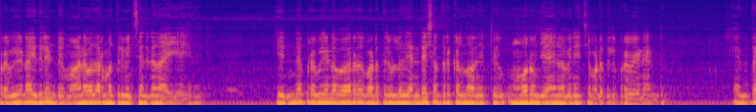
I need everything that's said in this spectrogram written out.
പ്രവീണ ഇതിലുണ്ട്. മാനവധർമ്മത്തിൽ വിൻസെന്റിന്റെ നായികയായി. എന്നിട്ട് പിന്നെ പ്രവീണ വേറൊരു പടത്തിലുള്ളത് എന്റെ ശത്രുക്കൾ എന്ന് പറഞ്ഞിട്ട് ഉമ്മറും ജയനും അഭിനയിച്ച പടത്തിൽ പ്രവീണയുണ്ട്. ഇന്നത്തെ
